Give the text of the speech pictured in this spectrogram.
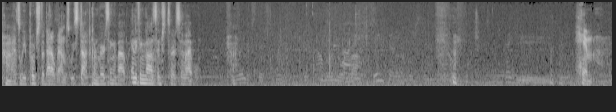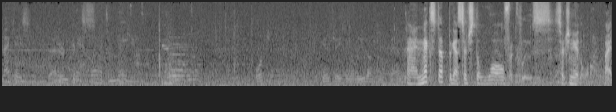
Hmm, As we approached the battlegrounds, we stopped conversing about anything non-essential to our survival. Next up, we gotta search the wall for clues. Search near the wall. Right.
